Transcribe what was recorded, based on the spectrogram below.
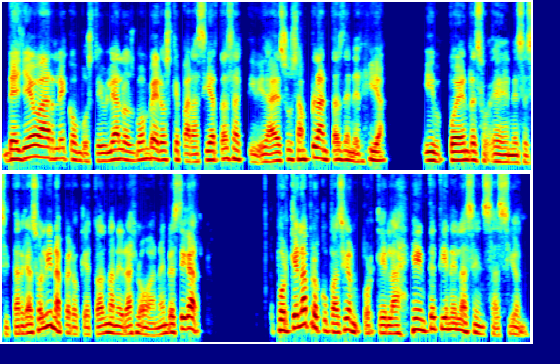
de llevarle combustible a los bomberos que para ciertas actividades usan plantas de energía y pueden eh, necesitar gasolina, pero que de todas maneras lo van a investigar. ¿Por qué la preocupación? Porque la gente tiene la sensación,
